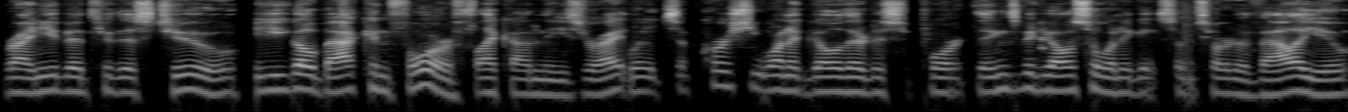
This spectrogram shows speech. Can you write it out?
Brian, you've been through this too. You go back and forth like on these, right? It's of course you want to go there to support things, but you also want to get some sort of value.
